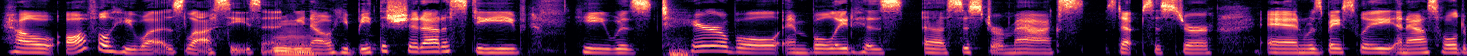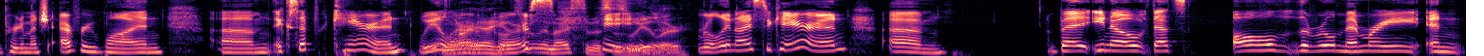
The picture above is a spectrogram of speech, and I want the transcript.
how awful he was last season you know he beat the shit out of steve he was terrible and bullied his uh, sister max stepsister and was basically an asshole to pretty much everyone um, except for karen wheeler Oh, yeah, of he was course really nice to Mrs. He- Wheeler. really nice to karen um, but you know that's all the real memory and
